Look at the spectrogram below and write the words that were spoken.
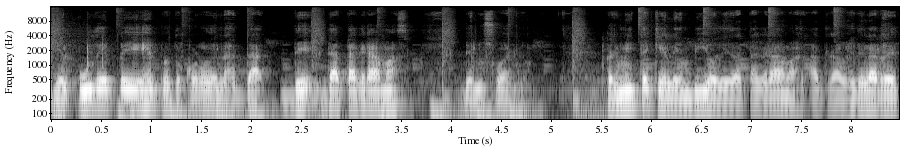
y el UDP es el protocolo de las datagramas del usuario. Permite que el envío de datagramas a través de la red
